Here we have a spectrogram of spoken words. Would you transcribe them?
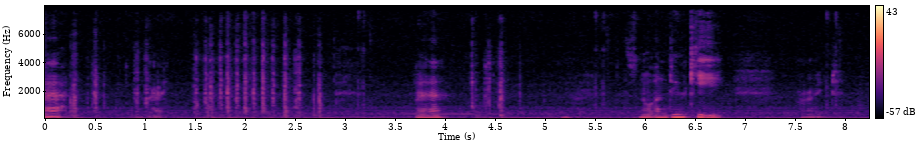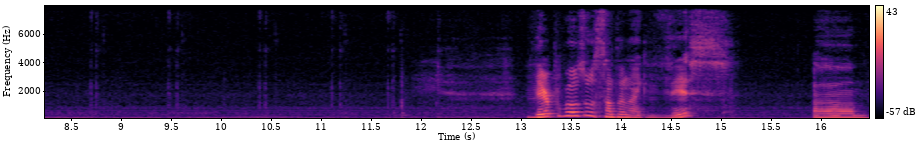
Ah, okay. Ah. There's no undo key. Their proposal is something like this. Um,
